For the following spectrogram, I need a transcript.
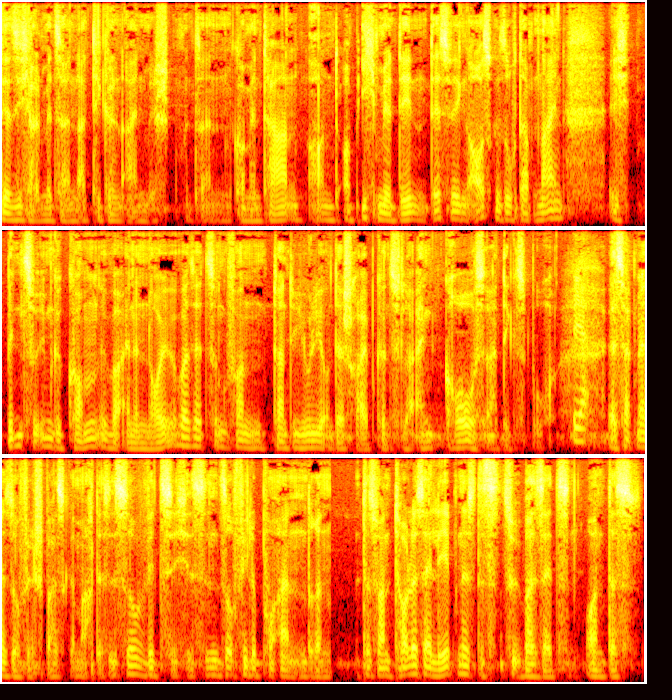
der sich halt mit seinen Artikeln einmischt, mit seinen Kommentaren. Und ob ich mir den deswegen ausgesucht habe, nein, ich bin zu ihm gekommen über eine neue Übersetzung von Tante Julia und der Schreibkünstler. Ein großartiges Buch. Ja. Es hat mir so viel Spaß gemacht. Es ist so witzig, es sind so viele Pointen drin. Das war ein tolles Erlebnis, das zu übersetzen und das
